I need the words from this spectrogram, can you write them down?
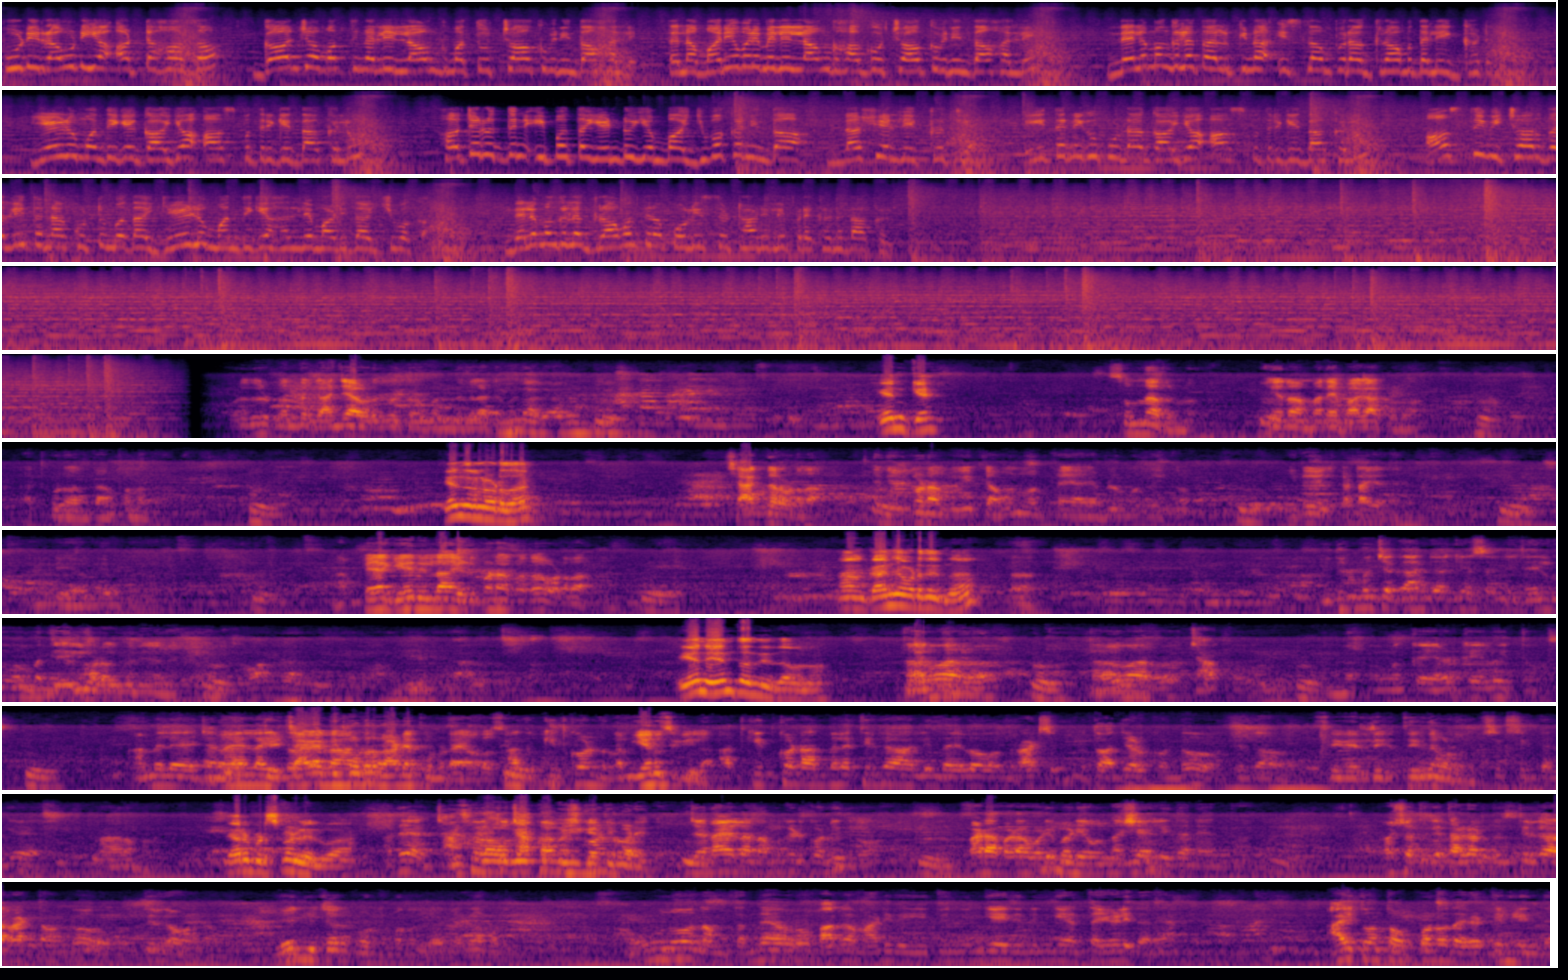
ಪುಡಿ ರೌಡಿಯ ಅಟ್ಟಹಾಸ. ಗಾಂಜಾ ಮತ್ತಿನಲ್ಲಿ ಲಾಂಗ್ ಮತ್ತು ಚಾಕುವಿನಿಂದ ಹಲ್ಲೆ. ತನ್ನ ಮನೆಯವರ ಮೇಲೆ ಲಾಂಗ್ ಹಾಗೂ ಚಾಕುವಿನಿಂದ ಹಲ್ಲೆ. ನೆಲಮಂಗಲ ತಾಲೂಕಿನ ಇಸ್ಲಾಂಪುರ ಗ್ರಾಮದಲ್ಲಿ ಘಟನೆ. ಏಳು ಮಂದಿಗೆ ಗಾಯ, ಆಸ್ಪತ್ರೆಗೆ ದಾಖಲು. ಹಜರುದ್ದೀನ್ ಇಪ್ಪತ್ತ ಎಂಟು ಎಂಬ ಯುವಕನಿಂದ ನಶೆಯಲ್ಲಿ ಕೃತ್ಯ. ಈತನಿಗೂ ಕೂಡ ಗಾಯ, ಆಸ್ಪತ್ರೆಗೆ ದಾಖಲು. ಆಸ್ತಿ ವಿಚಾರದಲ್ಲಿ ತನ್ನ ಕುಟುಂಬದ ಏಳು ಮಂದಿಗೆ ಹಲ್ಲೆ ಮಾಡಿದ ಯುವಕ. ನೆಲಮಂಗಲ ಗ್ರಾಮಾಂತರ ಪೊಲೀಸ್ ಠಾಣೆಯಲ್ಲಿ ಪ್ರಕರಣ ದಾಖಲು. ಬಂದು ಗಾಂಜಾ ಹೊಡೆದ್ಬಿಟ್ಟು ಬಂದು ಗಲಾಟೆ ಮಾಡಿ ಏನಕ್ಕೆ ಸುಮ್ಮನೆ ಅದನ್ನು ಏನೋ ಮನೆ ಭಾಗ ಕೊಡು ಹತ್ತು ಕೊಡು ಅಂತ ಹತ್ರ ಏನ್ರಲ್ಲಿ ಹೊಡೆದ? ಚಾಕ್ದಲ್ಲಿ ಹೊಡೆದ. ಇದು ಇಟ್ಕೊಂಡು ಮುಗಿತು ಅವನು ಒಂದು ಕೈ ಎಬ್ಳು ಮುರಿದಿತ್ತು. ಇದು ಇಲ್ಲಿ ಕಟ್ಟಾಗಿದೆ ಆಗಿದೆ. ಅಲ್ಲಿ ನಮ್ಮ ಕೈಯಾಗ ಏನಿಲ್ಲ ಹಿಡ್ಕೊಂಡು ಹಾಕೋದ ಹೊಡೆದ. ಹಾಂ ಗಾಂಜಾ ಹೊಡೆದಿದ್ನ? ಹಾಂ. ಇದಕ್ ಮುಂಚೆ ಗಾಂಜಾ ಕೇಸಲ್ಲಿ ಜೈಲ್ಗೆ ಹೋಗ್ಬಂದು ಜೈಲಿಗೆ ಹೊಡೋಗಿ ಬಂದಿದ್ದಾನೆ. ಏನು ಏನು ತಂದಿದ್ದ ಅವನು? ತಲವಾರು ತಲವಾರು ಚಾಕು ಒಂದ್ ಕೈ ಎರಡು ಕೈಲೂ ಇತ್ತು. ಆಮೇಲೆ ಜನ ಎಲ್ಲ ಈ ಜಾಗ ಕಿತ್ಕೊಂಡ್ರು ರಾಡ್ ಎತ್ಕೊಂಡ್ಬಿಟ್ಟ ಯಾವ್ದೋ ಅದು ಸಿಗ್ಲಿಲ್ಲ. ಕಿತ್ಕೊಂಡ್ರು. ನಮ್ಗೇನು ಸಿಗಲಿಲ್ಲ. ಅದ್ ಕಿತ್ಕೊಂಡ್ ಆದ್ಮೇಲೆ ತಿರ್ಗಾ ಅಲ್ಲಿಂದ ಎಲ್ಲೋ ಒಂದು ರಾಡ್ ಸಿಕ್ಬಿಡ್ತು ಅದ್ ಹೇಳ್ಕೊಂಡು ತಿರ್ಗಾ ಸಿಗ ಸಿಗದೆ ಹೊಡೋದು ಸಿಕ್ ಸಿಕ್ದಂಗೆ ಪ್ರಾರಂಭ. ಯಾರು ಬಿಡಿಸ್ಕೊಳ್ಳಿಲ್ವಾ? ಅದೇ ಚಾಕು. ಜನ ಎಲ್ಲ ನಮ್ಗೆ ಹಿಡ್ಕೊಂಡಿದ್ರು. ಬೇಡ ಬೇಡ ಹೊಡಿಬೇಡಿ ಅವ್ನು ನಶೆಯಲ್ಲಿದ್ದಾನೆ ಅಂತ. ಅಷ್ಟೊತ್ತಿಗೆ ತಳ್ಳಾಡ್ದು ತಿರ್ಗಾ ರಾಟ್ ತಗೊಂಡು ತಿರ್ಗಾ ಏನ್ ಏನು ವಿಚಾರ ಜಗಳ ಅವನು ನಮ್ಮ ತಂದೆಯವರು ಭಾಗ ಮಾಡಿದೆ ಇದು ನಿನ್ಗೆ ಇದು ನಿನ್ಗೆ ಅಂತ ಹೇಳಿದ್ದಾರೆ. ಆಯ್ತು ಅಂತ ಒಪ್ಕೊಂಡು ಹೋದ ಎರಡು ತಿಂಗಳಿಂದ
